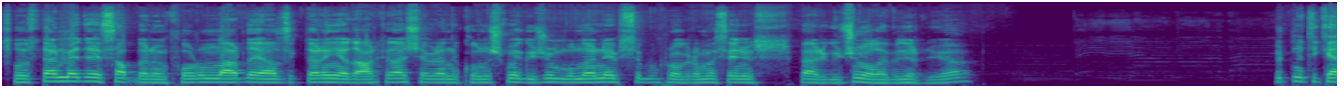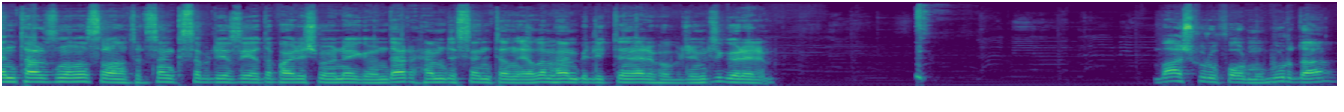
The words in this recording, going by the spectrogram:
Sosyal medya hesapların, forumlarda yazdıkların ya da arkadaş çevrende konuşma gücün bunların hepsi bu programa senin süper gücün olabilir diyor. Türknet'i kendi tarzında nasıl anlatırsan kısa bir yazı ya da paylaşım örneği gönder. Hem de seni tanıyalım hem birlikte neler yapabileceğimizi görelim. Başvuru formu burada.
